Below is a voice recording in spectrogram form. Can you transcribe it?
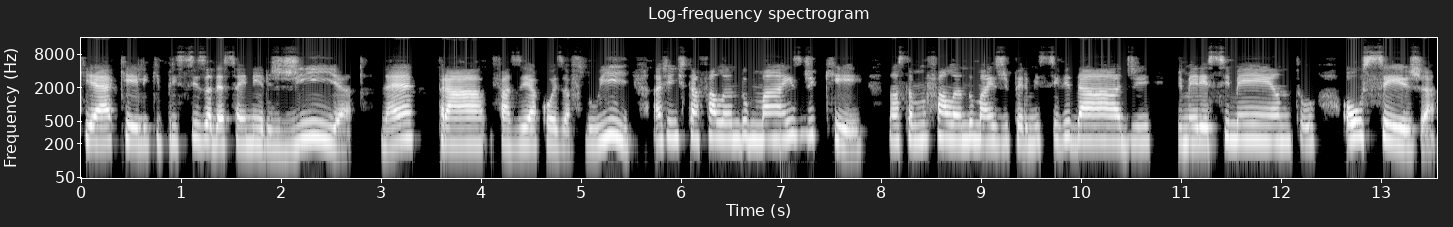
que é aquele que precisa dessa energia, né, para fazer a coisa fluir, a gente está falando mais de quê? Nós estamos falando mais de permissividade, de merecimento, ou seja,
